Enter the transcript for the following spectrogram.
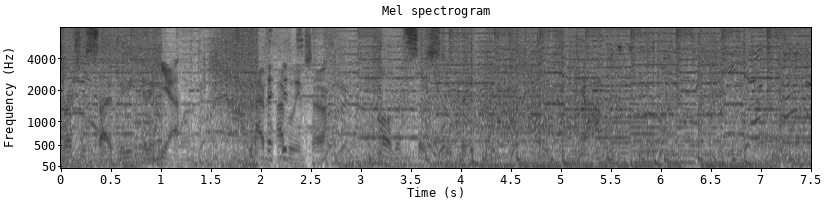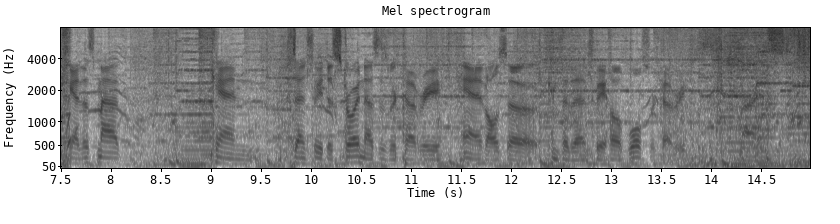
Side B hitting? Yeah, I, I believe so. Oh, that's so stupid. Yeah, this map can potentially destroy Ness's recovery, and it also can potentially help Wolf's recovery. Nice.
